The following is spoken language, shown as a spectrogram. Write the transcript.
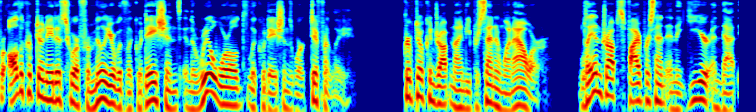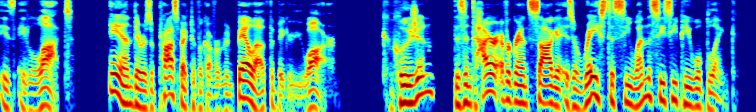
For all the crypto natives who are familiar with liquidations, in the real world, liquidations work differently. Crypto can drop 90% in one hour, Land drops 5% in a year, and that is a lot. And there is a prospect of a government bailout the bigger you are. Conclusion this entire Evergrande saga is a race to see when the CCP will blink.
